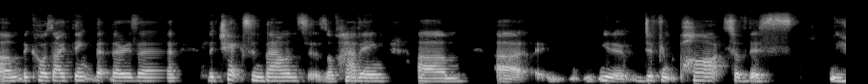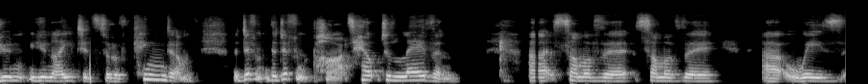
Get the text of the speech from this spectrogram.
um, um, because I think that there is a the checks and balances of having uh, you know different parts of this un, united sort of kingdom, the different the different parts help to leaven uh, some of the some of the uh, ways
